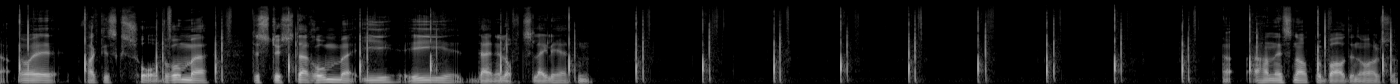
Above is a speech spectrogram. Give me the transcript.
Ja, nå er faktisk soverommet det største rommet i, i denne loftsleiligheten. Han er snart på badet nå, altså.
